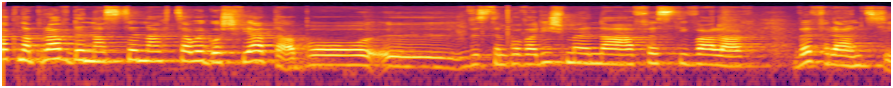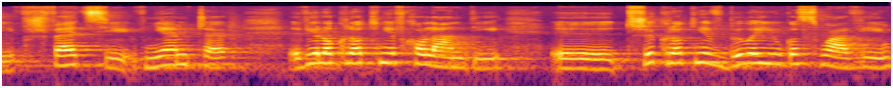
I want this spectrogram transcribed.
tak naprawdę na scenach całego świata, bo y, występowaliśmy na festiwalach we Francji, w Szwecji, w Niemczech, wielokrotnie w Holandii, y, trzykrotnie w byłej Jugosławii.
